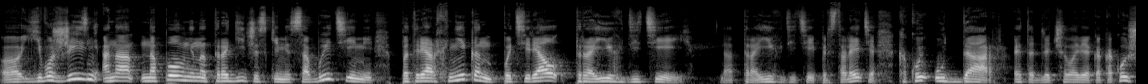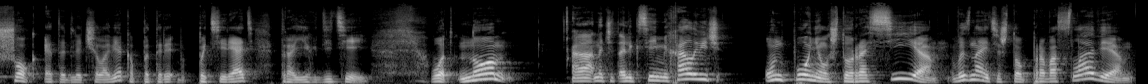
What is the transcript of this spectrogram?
Э, его жизнь, она наполнена трагическими событиями. Патриарх Никон потерял троих детей – да, троих детей. Представляете, какой удар это для человека, какой шок это для человека потерять троих детей. Вот, но, а, значит, Алексей Михайлович он понял, что Россия, вы знаете, что православие,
